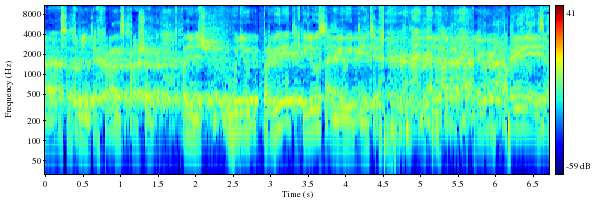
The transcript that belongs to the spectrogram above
меня сотрудники охраны спрашивают, Владимир будем проверять или вы сами выпьете? Я говорю, проверяйте.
